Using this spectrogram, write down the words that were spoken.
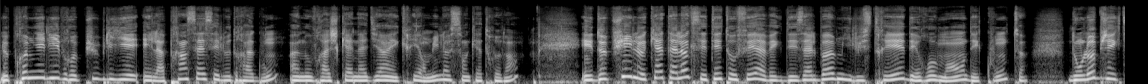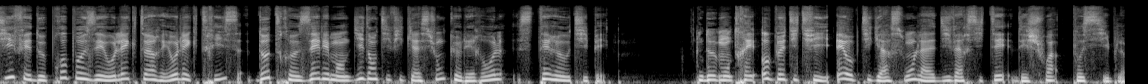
Le premier livre publié est La princesse et le dragon, un ouvrage canadien écrit en 1980. Et depuis, le catalogue s'est étoffé avec des albums illustrés, des romans, des contes, dont l'objectif est de proposer aux lecteurs et aux lectrices d'autres éléments d'identification que les rôles stéréotypés de montrer aux petites filles et aux petits garçons la diversité des choix possibles.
